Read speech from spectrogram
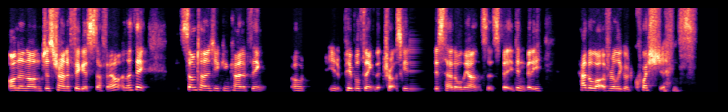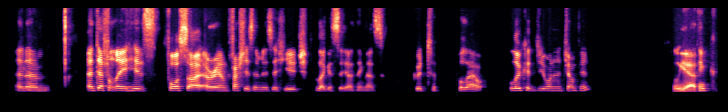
on and on just trying to figure stuff out and i think sometimes you can kind of think oh you know people think that trotsky just had all the answers but he didn't but he had a lot of really good questions and hmm. um and definitely his foresight around fascism is a huge legacy. I think that's good to pull out. Luca, do you want to jump in? Well, yeah, I think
